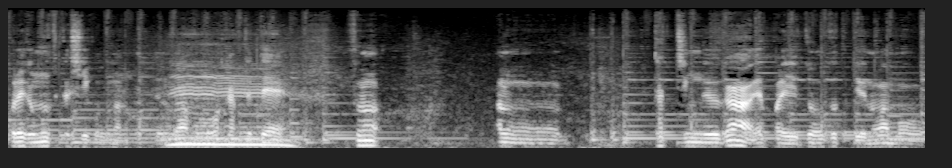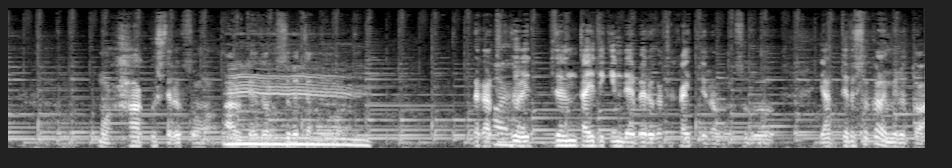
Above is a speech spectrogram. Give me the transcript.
これが難しいことなのかっていうのがもう分かってて、その、あのータッチングがやっぱり上手っていうのはもう、もう把握してる、その、ある程度の全ての。の。だから、はいはい。全体的にレベルが高いっていうのはもうすぐ、やってる人から見ると、あ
